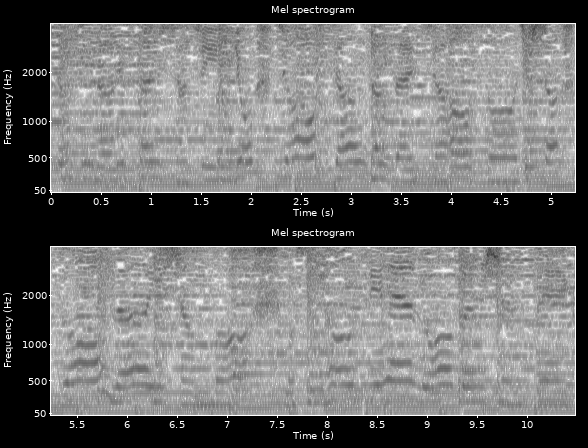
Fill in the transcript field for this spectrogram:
想起那年伞下轻拥，就像躺在绞索之上做了一场梦。梦醒后跌落，粉身碎骨。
